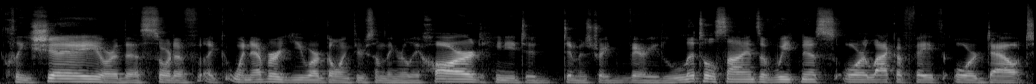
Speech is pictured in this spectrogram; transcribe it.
cliche or this sort of like whenever you are going through something really hard, you need to demonstrate very little signs of weakness or lack of faith or doubt.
